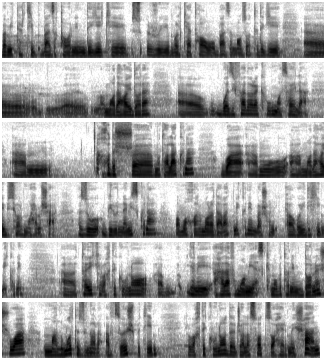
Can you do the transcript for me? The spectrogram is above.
به می ترتیب بعض قوانین دیگه که روی ملکیت ها و بعض موضوعات دیگه ماده های داره وظیفه داره که اون مسائل خودش مطالعه کنه. و ماده های بسیار مهمشه از او بیرون نویس کنه و ما خانم را دعوت می‌کنیم برشان آگاهی دهی می‌کنیم. تا که وقتی که اونا یعنی هدف ما است که ما بتونیم دانش و معلومات از اونا را افزایش بدیم که وقتی که اونا در جلسات ظاهر میشن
